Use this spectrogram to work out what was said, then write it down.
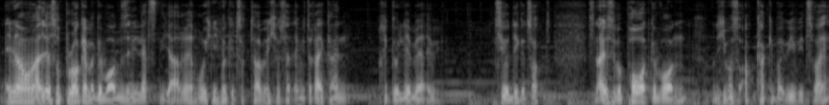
Entweder weil alle so Pro-Gamer geworden sind die letzten Jahre, wo ich nicht mehr gezockt habe. Ich habe seit MW3 kein regulär mehr COD gezockt. Sind alles überpowered geworden und ich immer so abkacke bei WW2.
